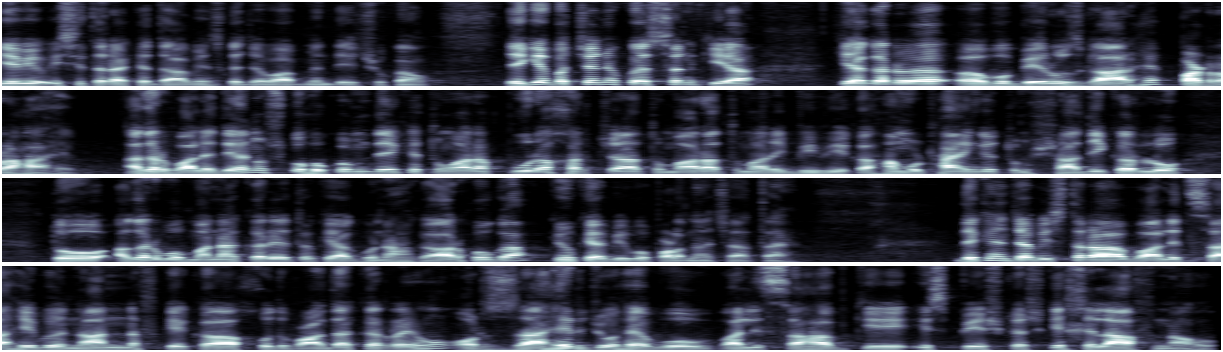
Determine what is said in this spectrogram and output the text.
یہ بھی اسی طرح کے دعوے اس کا جواب میں دے چکا ہوں۔ ایک یہ بچے نے کویشچن کیا کہ اگر وہ بے روزگار ہے، پڑھ رہا ہے۔ اگر والدین اس کو حکم دیں کہ تمہارا پورا خرچہ، تمہارا، تمہاری بیوی کا ہم اٹھائیں گے، تم شادی کر لو، تو اگر وہ منع کرے تو کیا گناہ گار ہوگا؟ کیونکہ ابھی وہ پڑھنا چاہتا ہے۔ دیکھیں، جب اس طرح والد صاحب نان نفقے کا خود وعدہ کر رہے ہوں اور ظاہر جو ہے وہ والد صاحب کے اس پیشکش کے خلاف نہ ہو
